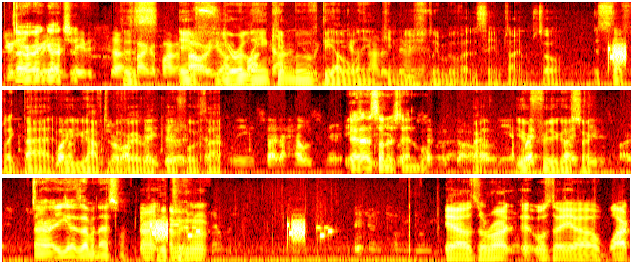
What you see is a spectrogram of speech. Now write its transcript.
You All to gotcha. this uh, Because Fire Department. How are if you your lane can move, the other lane can usually move at the same time. So it's stuff like that where you have to be very, very careful with that. Yeah, that's understandable. Alright, you're free to go, sir. All right, you guys have a nice one. All You right, have a too. good. Yeah, it was a right. It was a uh, black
